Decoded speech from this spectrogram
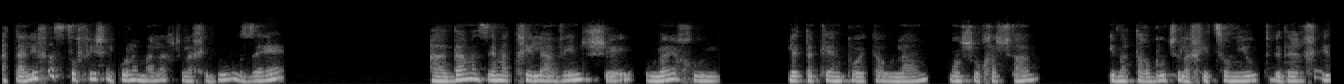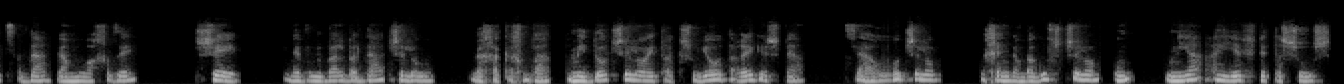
התהליך הסופי של כל המהלך של החיבור זה, האדם הזה מתחיל להבין שהוא לא יכול לתקן פה את העולם, כמו שהוא חשב, עם התרבות של החיצוניות ודרך עץ הדת והמוח הזה, שמבולבל בדעת שלו, ואחר כך במידות שלו, ההתרגשויות, הרגש והסערות שלו, וכן גם בגוף שלו, הוא, הוא נהיה עייף ותשוש.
